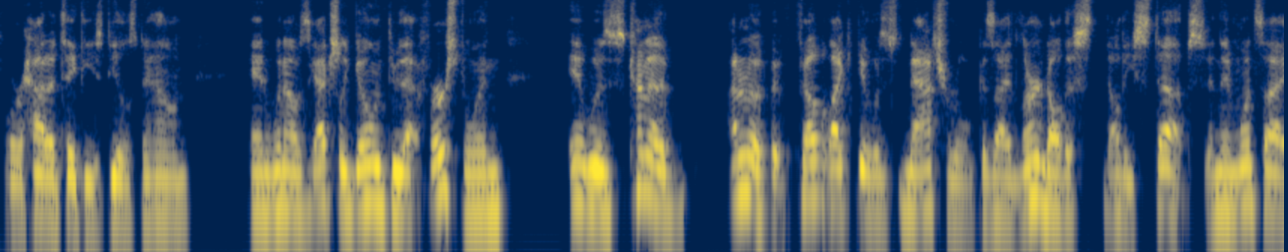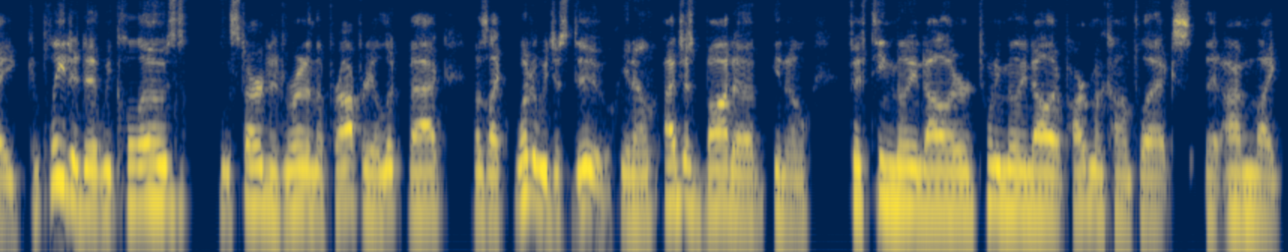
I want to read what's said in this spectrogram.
for how to take these deals down. And when I was actually going through that first one, it was kind of I don't know, it felt like it was natural because I had learned all this all these steps. And then once I completed it, we closed and started running the property. I looked back, I was like, what did we just do? You know, I just bought a, you know, $15 million, $20 million apartment complex that I'm like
